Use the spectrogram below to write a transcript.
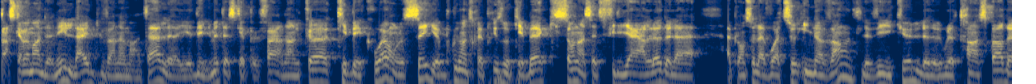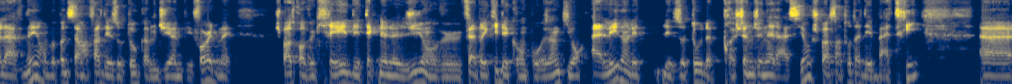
Parce qu'à un moment donné, l'aide gouvernementale, il y a des limites à ce qu'elle peut faire. Dans le cas québécois, on le sait, il y a beaucoup d'entreprises au Québec qui sont dans cette filière-là de la, appelons ça la voiture innovante, le véhicule ou le, transport de l'avenir. On ne va pas nécessairement faire des autos comme GM Ford, mais je pense qu'on veut créer des technologies, on veut fabriquer des composants qui vont aller dans les, autos de prochaine génération. Je pense entre autres à des batteries. Euh,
